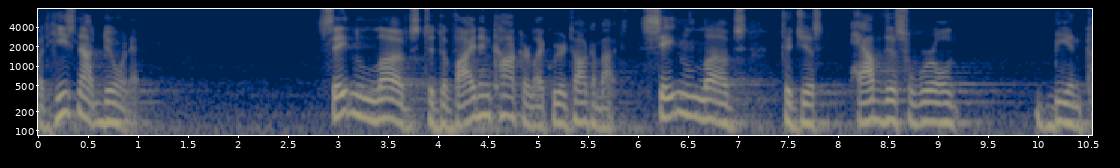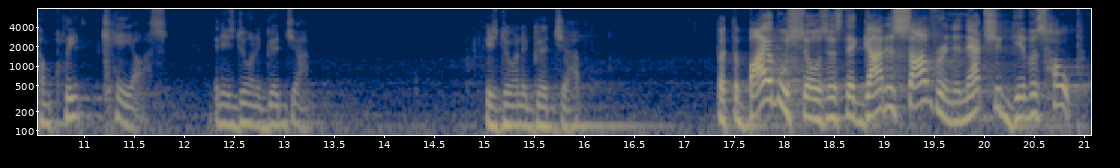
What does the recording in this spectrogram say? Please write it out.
but He's not doing it. Satan loves to divide and conquer, like we were talking about. Satan loves to just have this world be in complete chaos, and he's doing a good job. He's doing a good job. But the Bible shows us that God is sovereign, and that should give us hope.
